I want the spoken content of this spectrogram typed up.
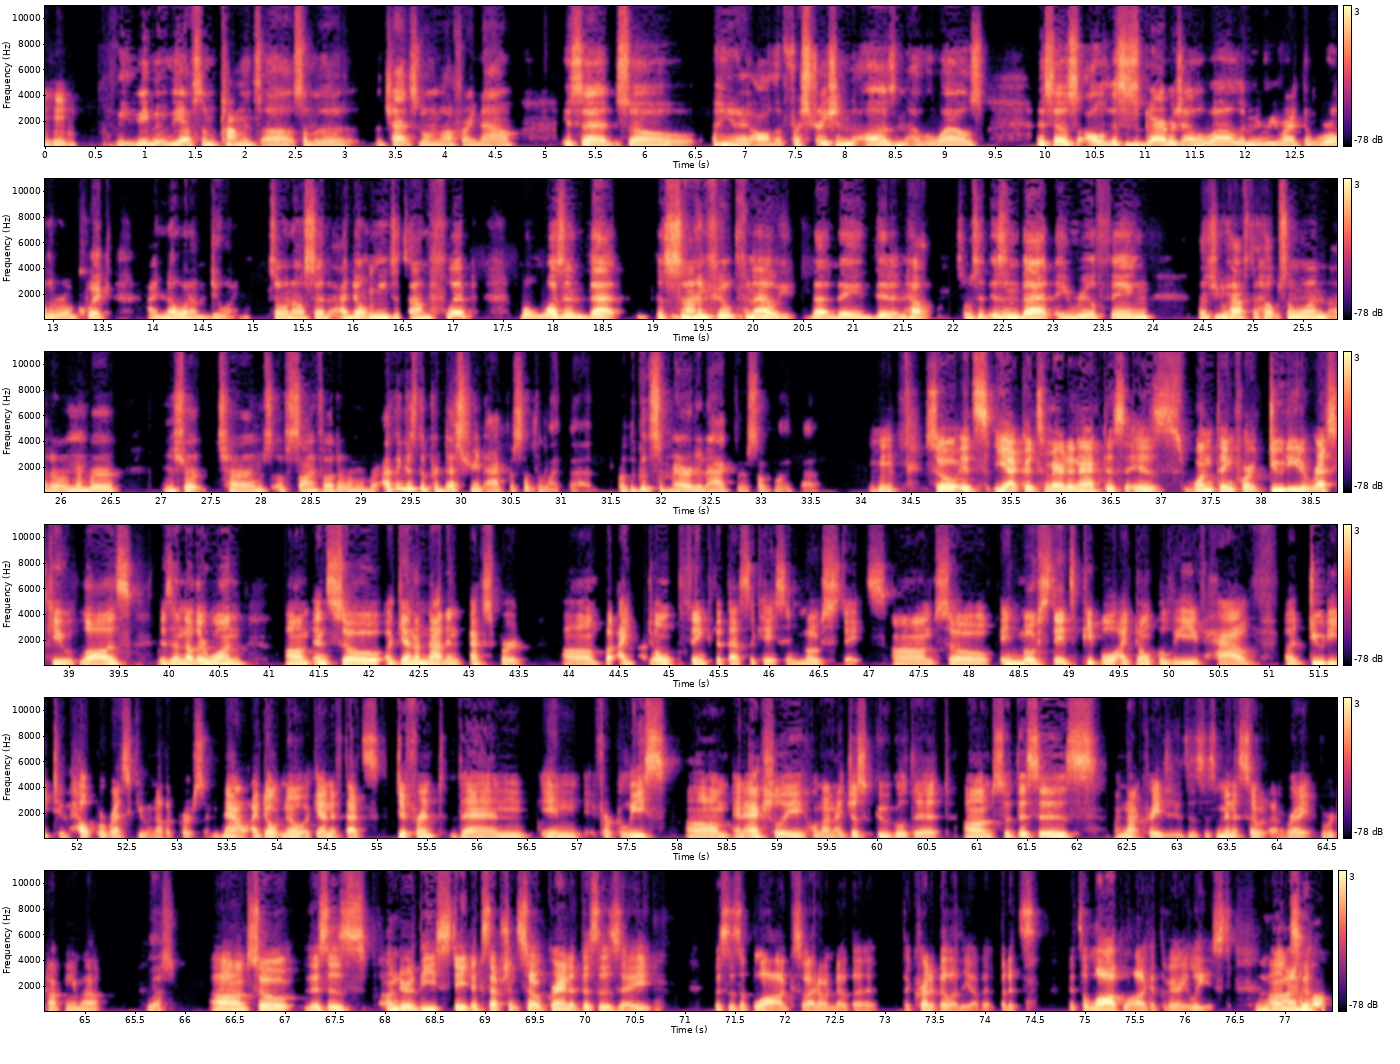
Mm-hmm. We, we, we have some comments. Uh, some of the the chats going off right now. It said so. You know all the frustration, the uhs and the LOLs. It says all of this is garbage. LOL. Let me rewrite the world real quick. I know what I'm doing. Someone else said I don't mean to sound flip, but wasn't that the Seinfeld finale that they didn't help? Someone said, Isn't that a real thing that you have to help someone? I don't remember in short terms of Seinfeld. I don't remember. I think it's the Pedestrian Act or something like that, or the Good Samaritan Act or something like that. Mm-hmm. So it's yeah, Good Samaritan Act is is one thing for it. Duty to rescue laws is another one. Um, and so again, I'm not an expert, Um, but I don't think that that's the case in most states. Um, so, in most states, people I don't believe have a duty to help or rescue another person. Now, I don't know again if that's different than in for police. Um, and actually, hold on, I just googled it. Um, so this is I'm not crazy. This is Minnesota, right? We're talking about. Yes. Um, so this is under the state exception. So granted, this is a this is a blog, so I don't know the the credibility of it, but it's it's a law blog at the very least. Um, so,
